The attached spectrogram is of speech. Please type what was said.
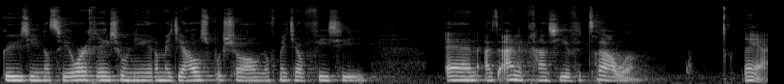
kun je zien dat ze heel erg resoneren met jou als persoon of met jouw visie. En uiteindelijk gaan ze je vertrouwen. Nou ja,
